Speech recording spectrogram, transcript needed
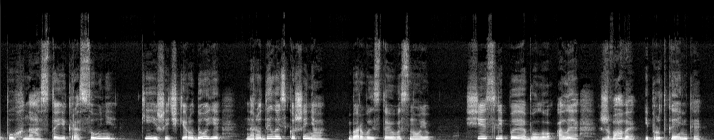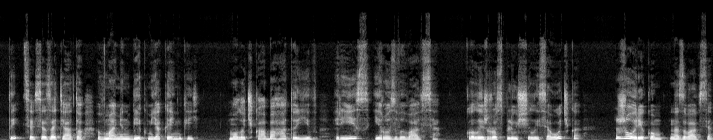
пухнастої красуні, кішечки рудої, народилось кошеня барвистою весною. Ще сліпе було, але жваве і пруткеньке, тицявся затято в мамін бік м'якенький. Молочка багато їв, ріс і розвивався. Коли ж розплющилися очка, Жоріком назвався.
